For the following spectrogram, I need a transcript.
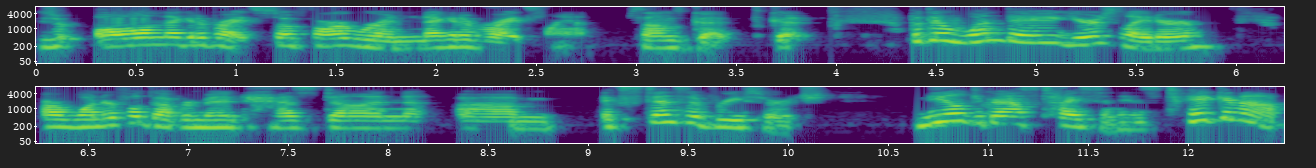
These are all negative rights. So far, we're in negative rights land. Sounds good. Good. But then one day, years later, our wonderful government has done um, extensive research. Neil deGrasse Tyson has taken up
